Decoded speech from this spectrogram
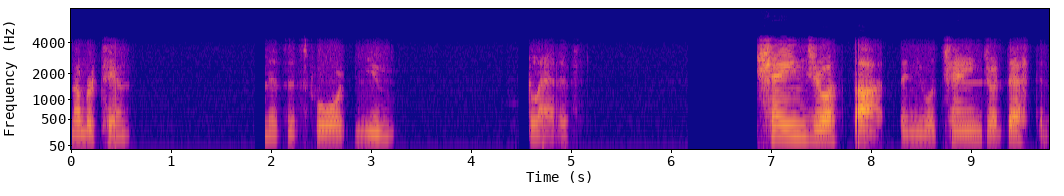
Number 10. This is for you, Gladys. Change your thoughts and you will change your destiny.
